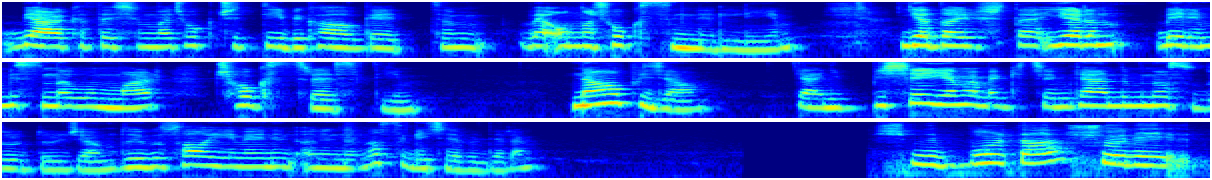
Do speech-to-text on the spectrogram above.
bir arkadaşımla çok ciddi bir kavga ettim ve ona çok sinirliyim. Ya da işte yarın benim bir sınavım var. Çok stresliyim. Ne yapacağım? Yani bir şey yememek için kendimi nasıl durduracağım? Duygusal yemeğinin önüne nasıl geçebilirim? Şimdi burada şöyle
